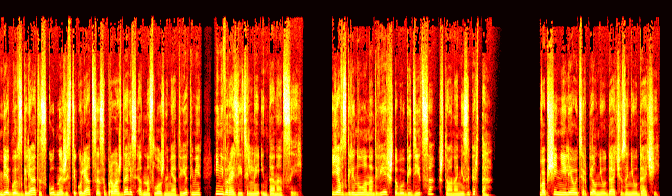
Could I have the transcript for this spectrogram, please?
беглый взгляд и скудная жестикуляция сопровождались односложными ответами и невыразительной интонацией. Я взглянула на дверь, чтобы убедиться, что она не заперта. В общении Лео терпел неудачу за неудачей.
